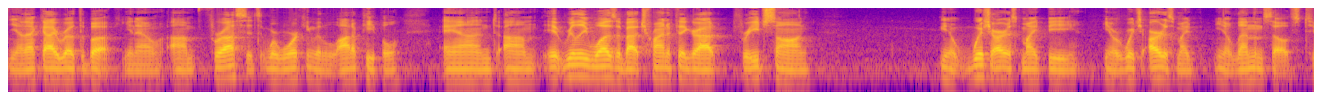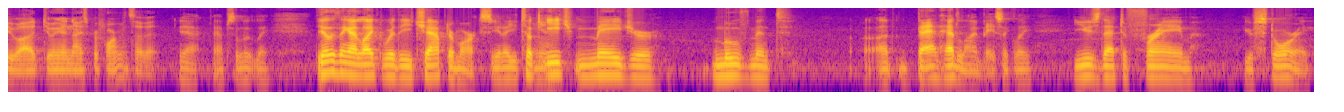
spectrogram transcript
you know, that guy wrote the book, you know. Um, for us, it's, we're working with a lot of people, and um, it really was about trying to figure out for each song, you know, which artist might be, you know, which artist might, you know, lend themselves to uh, doing a nice performance of it. Yeah, absolutely. The other thing I liked were the chapter marks. You know, you took Yeah. each major movement, uh, bad headline basically, used that to frame your story.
